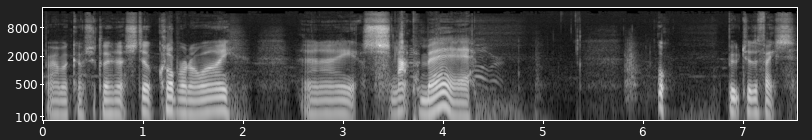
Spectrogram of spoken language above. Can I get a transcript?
Baron Mikel Scicluna still clobbering away, and a snap mare. Oh, boot to the face,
